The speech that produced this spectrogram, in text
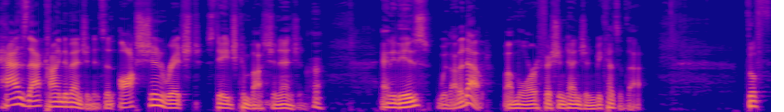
Has that kind of engine. It's an oxygen-rich staged combustion engine. Huh. And it is, without a doubt, a more efficient engine because of that. The f-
